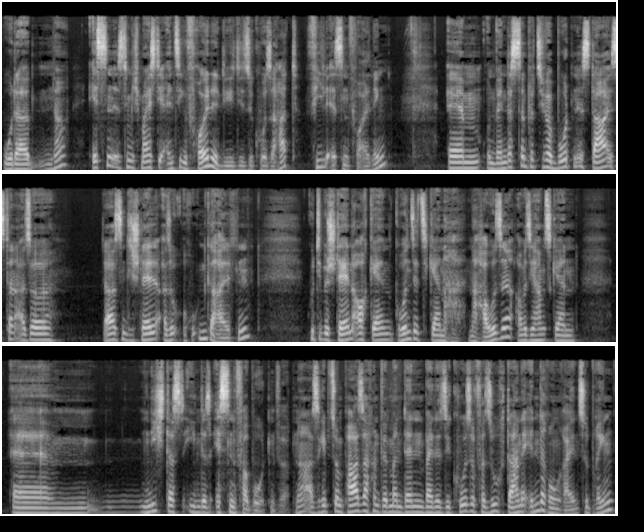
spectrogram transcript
Oder, ne? Essen ist nämlich meist die einzige Freude, die diese Kurse hat. Viel Essen vor allen Dingen. Ähm, und wenn das dann plötzlich verboten ist, da ist dann also, da sind die schnell, also auch ungehalten. Gut, die bestellen auch gern, grundsätzlich gern nach Hause, aber sie haben es gern ähm, nicht, dass ihnen das Essen verboten wird. Ne? Also es gibt so ein paar Sachen, wenn man denn bei der Psychose versucht, da eine Änderung reinzubringen,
